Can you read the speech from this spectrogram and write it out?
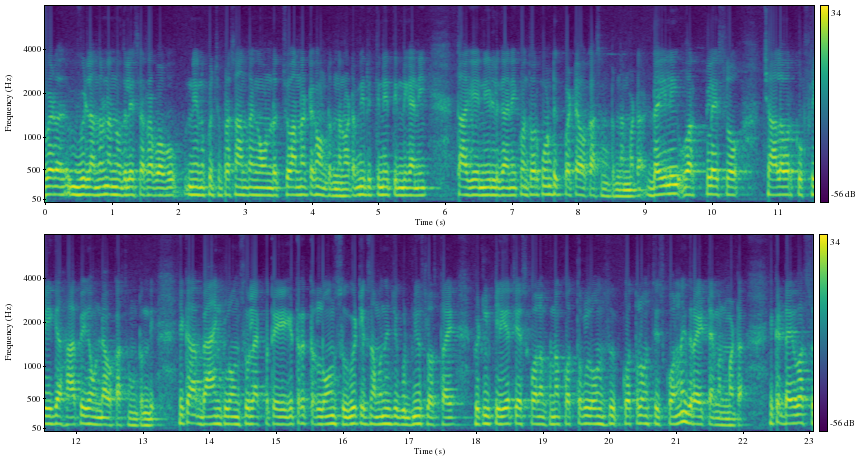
వీళ్ళ వీళ్ళందరూ నన్ను వదిలేశారా బాబు నేను కొంచెం ప్రశాంతంగా ఉండొచ్చు అన్నట్టుగా ఉంటుందన్నమాట. మీరు తినే తిండి కానీ తాగే నీళ్ళు కానీ కొంతవరకు ఒంటికి పట్టే అవకాశం ఉంటుందన్నమాట. డైలీ వర్క్ ప్లేస్లో చాలా వరకు ఫ్రీగా హ్యాపీగా ఉండే అవకాశం ఉంటుంది. ఇక బ్యాంక్ లోన్స్ లేకపోతే ఇతర ఇతర లోన్స్ వీటికి సంబంధించి గుడ్ న్యూస్లు వస్తాయి. వీటిని క్లియర్ చేసుకోవాలనుకున్న కొత్త లోన్స్ కొత్త లోన్స్ తీసుకోవాలన్నా ఇది రైట్ టైం అనమాట ఇక డైవర్స్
